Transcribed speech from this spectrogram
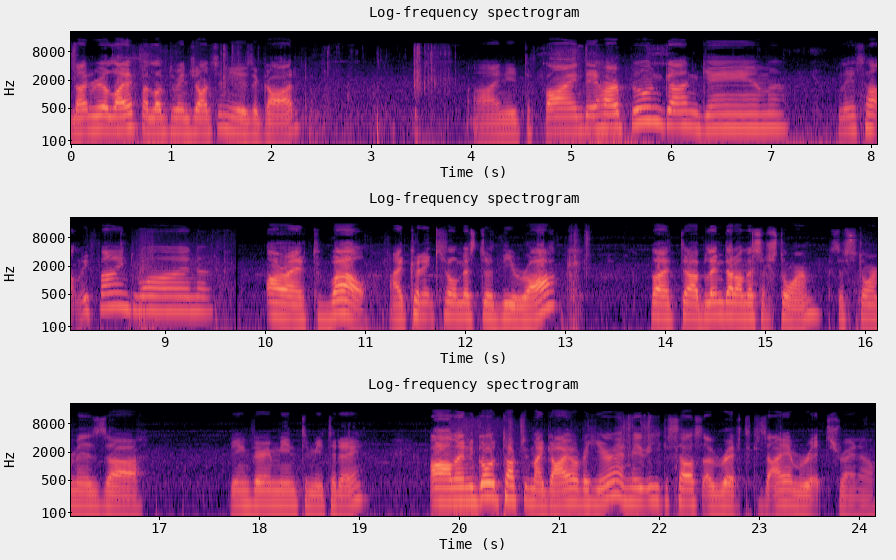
Not in real life. I love Dwayne Johnson. He is a god. I need to find a harpoon gun game. Please help me find one. Alright, well, I couldn't kill Mr. The Rock. But uh, blame that on Mr. Storm. Because the Storm is uh, being very mean to me today. Um, I'm gonna go talk to my guy over here. And maybe he can sell us a rift. Because I am rich right now.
